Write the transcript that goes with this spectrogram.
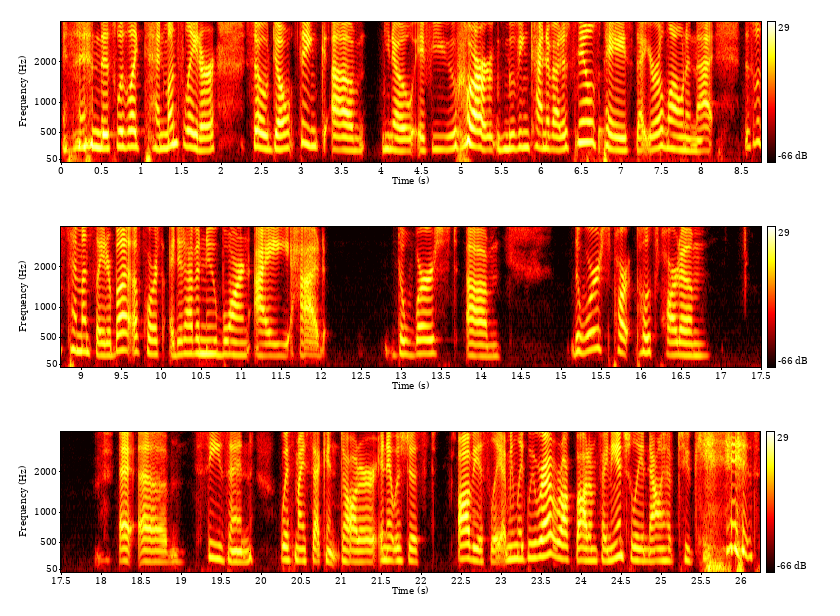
and this was like 10 months later. So don't think, um, you know, if you are moving kind of at a snail's pace, that you're alone in that. This was 10 months later. But of course, I did have a newborn. I had the worst, um, the worst part postpartum um, season with my second daughter, and it was just obviously. I mean, like we were at rock bottom financially and now I have two kids.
